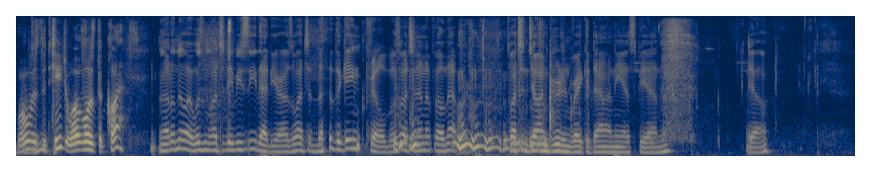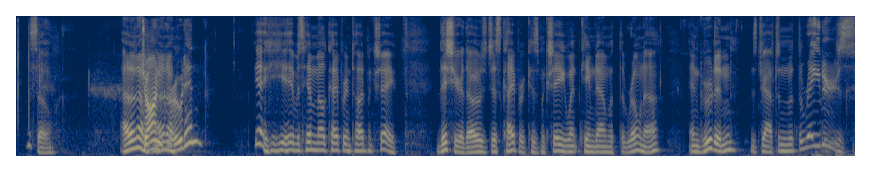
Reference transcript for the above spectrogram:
What was the teacher? What was the class? I don't know. I wasn't watching ABC that year. I was watching the, the game film. I was watching NFL Network. I was watching Jon Gruden break it down on ESPN. Yeah. So, I don't know. John don't know. Gruden? Yeah, he- it was him, Mel Kiper, and Todd McShay. This year, though, it was just Kiper because McShay went came down with the Rona, and Gruden is drafting with the Raiders.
